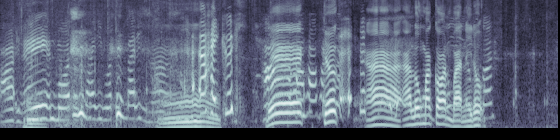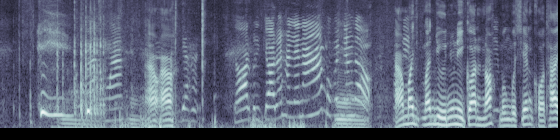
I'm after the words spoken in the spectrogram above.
ำตายเอ็นมอเตอร์ไซค์มอเตอร์ไซค์อืมอะไรคือ เบรกจึกอ่าอ่าลงมาก่อนบาดนี้ลูกมาลงมาอืมเอาเอาอย่าให้จอดไปจอดไว้หันเลยนะบ่เป็นหยังดอกเอามามายืนอยู่นี่ก่อนเนาะมึงบ่เสียงขอถ่าย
